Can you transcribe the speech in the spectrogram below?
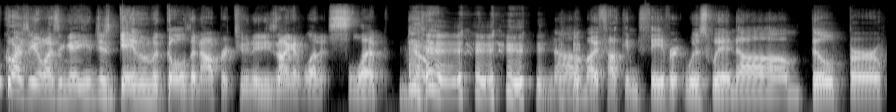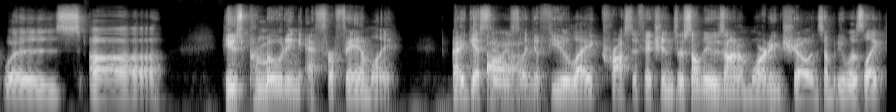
Of course he wasn't gonna. You just gave him a golden opportunity. He's not gonna let it slip. No, my fucking favorite was when um Bill Burr was uh he was promoting F for Family. I guess there was like a few like crucifixions or something. He was on a morning show and somebody was like,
